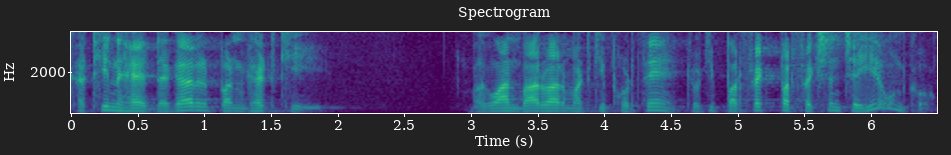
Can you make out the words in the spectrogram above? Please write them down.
कठिन है, डगर, पनघट की। भगवान बार बार मटकी फोड़ते हैं, क्योंकि परफेक्ट परफेक्शन चाहिए उनको।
